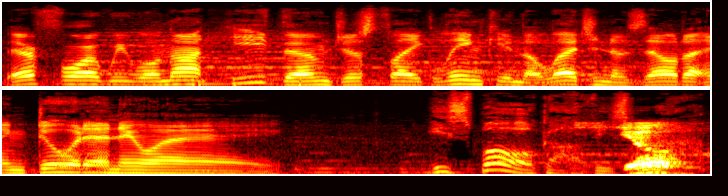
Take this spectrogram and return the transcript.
Therefore, we will not heed them just like Link in The Legend of Zelda and do it anyway. He spoke of his Yo. map,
